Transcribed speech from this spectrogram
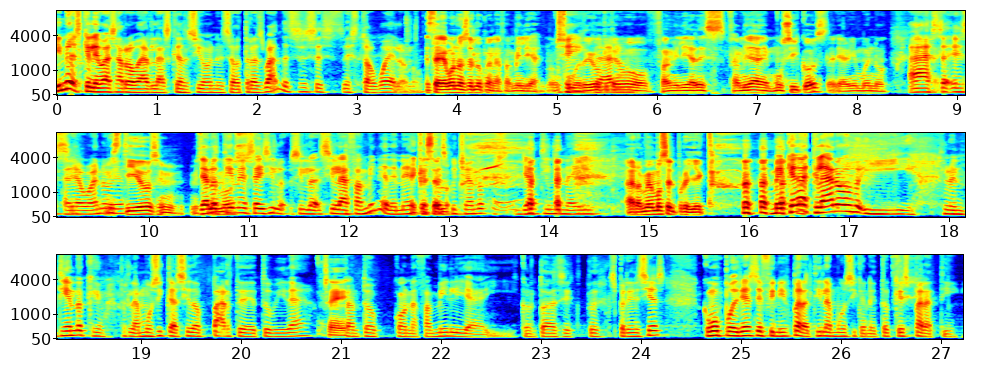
Y no es que le vas a robar las canciones a otras bandas, es, es, tu abuelo, ¿no? Estaría bueno hacerlo con la familia, ¿no? Como digo que tengo familiares, familia de músicos, estaría bien bueno. Ah, estaría bueno. Mis tíos y mis Ya lo tienes ahí, si, si, la familia de Neto está escuchando, pues ya tienen ahí. Armemos el proyecto. Me queda claro y lo entiendo que pues, la música ha sido parte de tu vida, tanto con la familia y con todas tus experiencias. ¿Cómo podrías definir para ti la música, Neto? ¿Qué es para ti?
